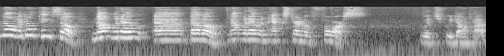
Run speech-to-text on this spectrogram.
no, I don't think so. Not without uh, Bello, not without an external force, which we don't have.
